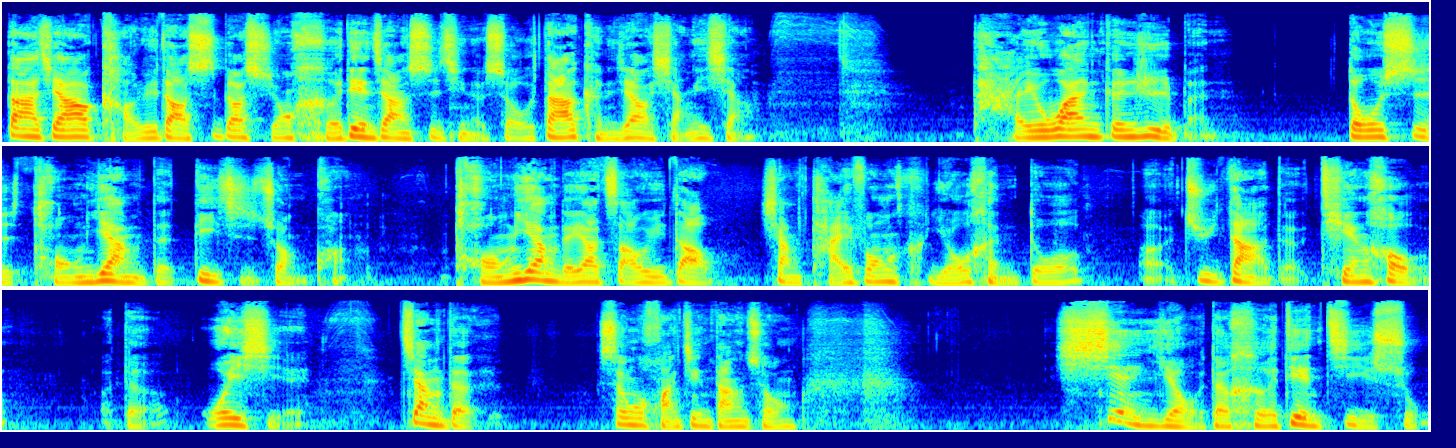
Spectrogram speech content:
大家要考虑到是不是要使用核电这样的事情的时候，大家可能就要想一想，台湾跟日本都是同样的地质状况，同样的要遭遇到像台风有很多呃巨大的天候的威胁，这样的生活环境当中，现有的核电技术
